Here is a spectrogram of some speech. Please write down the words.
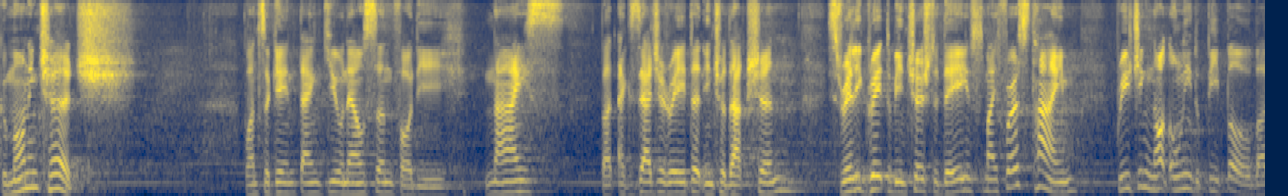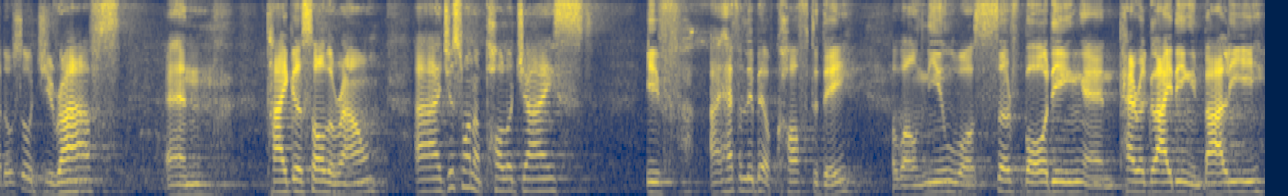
Good morning, church. Once again, thank you, Nelson, for the nice but exaggerated introduction. It's really great to be in church today. It's my first time preaching not only to people, but also giraffes and tigers all around. I just want to apologize if I have a little bit of cough today. While Neil was surfboarding and paragliding in Bali,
